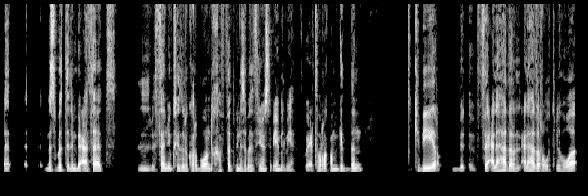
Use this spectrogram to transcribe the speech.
آه، نسبة الانبعاثات الثاني أكسيد الكربون خفت بنسبة 72% ويعتبر رقم جدا كبير على هذا على هذا ال route اللي هو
